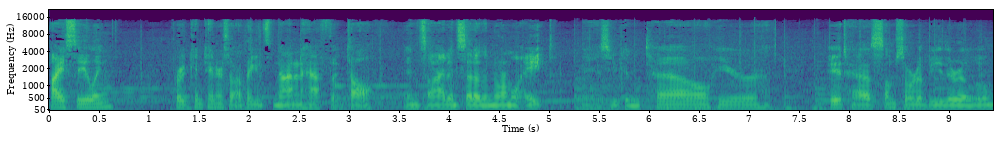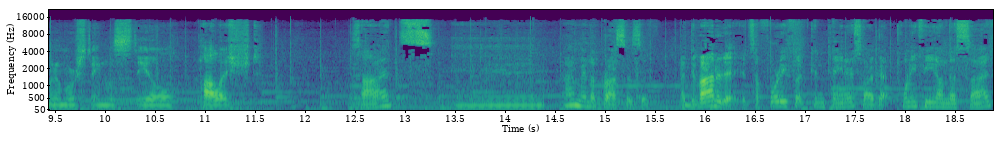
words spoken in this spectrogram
high ceiling freight container, so I think it's nine and a half foot tall inside instead of the normal eight. As you can tell here, it has some sort of either aluminum or stainless steel polished sides. And I'm in the process of, I divided it. It's a 40 foot container, so I've got 20 feet on this side.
